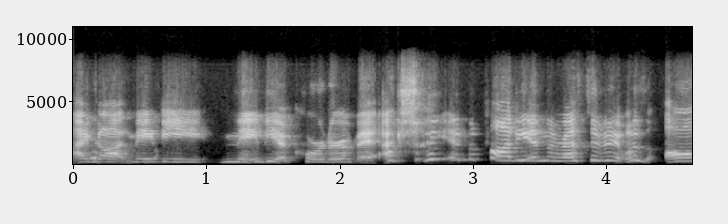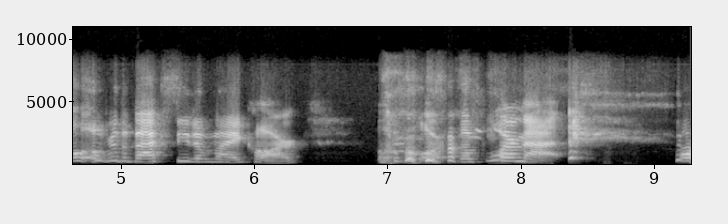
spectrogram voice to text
I got maybe maybe a quarter of it actually in the potty, and the rest of it was all over the back seat of my car, the floor, the floor mat. so,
